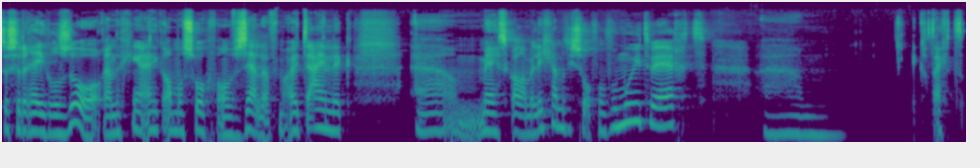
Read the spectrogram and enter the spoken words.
tussen de regels door. En dat ging eigenlijk allemaal soort van vanzelf. Maar uiteindelijk um, merkte ik al aan mijn lichaam dat hij soort van vermoeid werd. Um, ik had echt,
